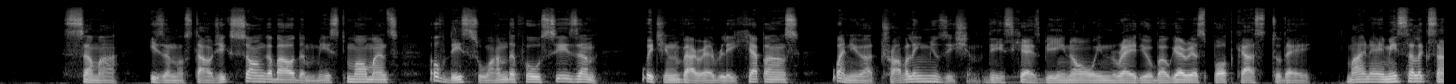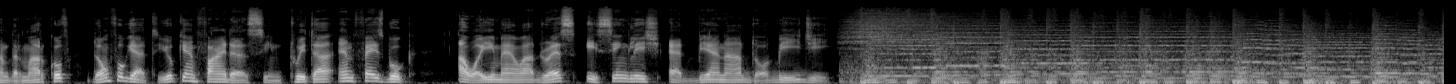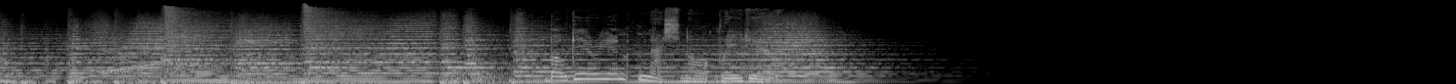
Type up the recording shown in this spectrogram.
Summer is a nostalgic song about the missed moments of this wonderful season, which invariably happens when you are a traveling musician. This has been all in Radio Bulgaria's podcast today. My name is Alexander Markov. Don't forget you can find us in Twitter and Facebook. Our email address is english at bnr.bg. Bulgarian National Radio.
